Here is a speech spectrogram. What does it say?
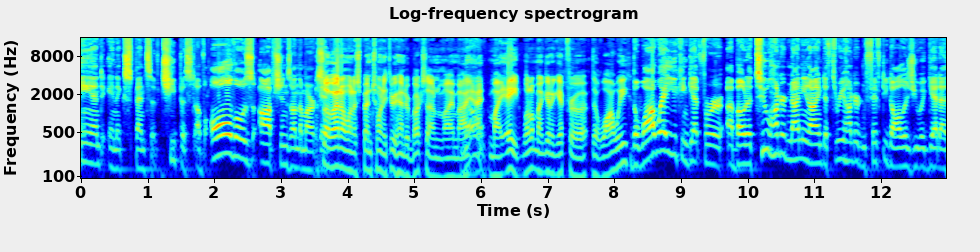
and inexpensive, cheapest of all those options on the market. So I don't want to spend 2300 bucks on my my No. my 8. What am I going to get for uh, the Huawei? The Huawei you can get for about a two hundred ninety nine to three hundred and fifty dollars. You would get a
